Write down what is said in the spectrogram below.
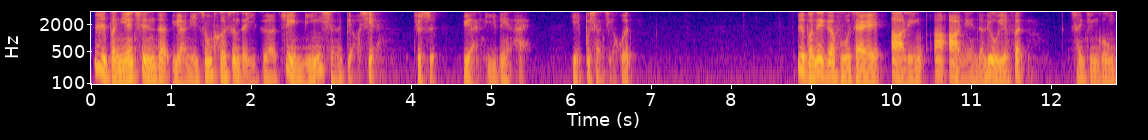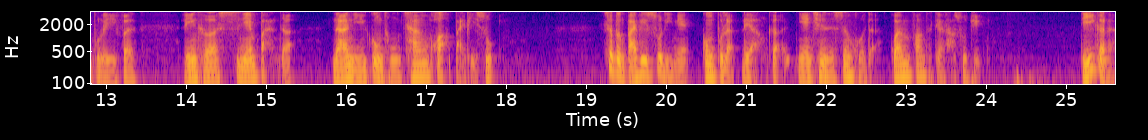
日本年轻人的远离综合症的一个最明显的表现，就是远离恋爱，也不想结婚。日本内阁府在二零二二年的六月份，曾经公布了一份联合四年版的男女共同参画白皮书。这本白皮书里面公布了两个年轻人生活的官方的调查数据。第一个呢，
